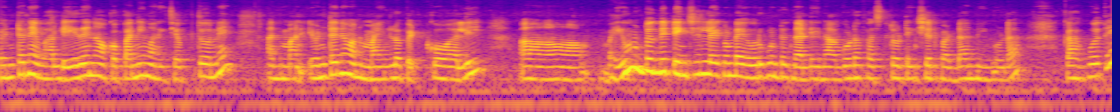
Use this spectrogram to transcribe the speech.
వెంటనే వాళ్ళు ఏదైనా ఒక పని మనకి చెప్తూనే అది మన వెంటనే మనం మైండ్లో పెట్టుకోవాలి. భయం ఉంటుంది టెన్షన్ లేకుండా ఎవరికి ఉంటుందండి. నాకు కూడా ఫస్ట్లో టెన్షన్ పడ్డాను నేను కూడా. కాకపోతే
